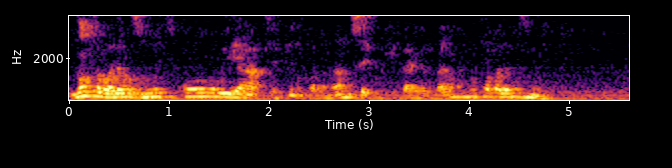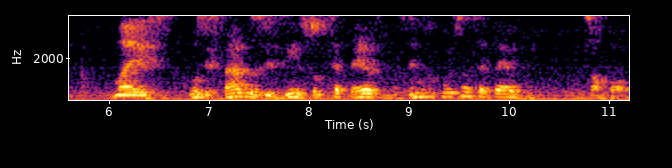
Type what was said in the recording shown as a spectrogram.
Não trabalhamos muito com o IAP aqui no Paraná, não sei por que cargas d'água, mas não trabalhamos muito. Mas os estados vizinhos, todos CETESB, nós temos o curso na CETESB, em São Paulo.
